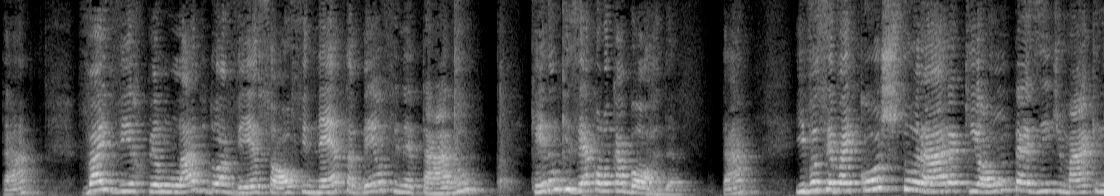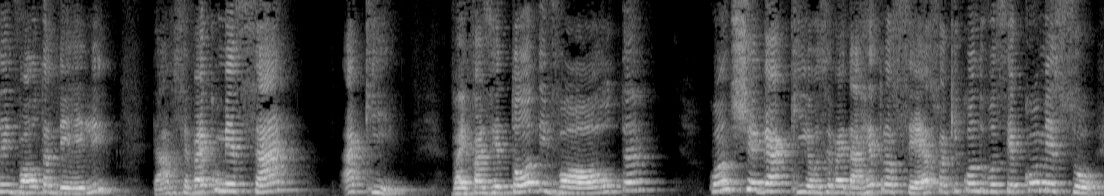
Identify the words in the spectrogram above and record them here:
tá? Vai vir pelo lado do avesso, ó, alfineta bem alfinetado. Quem não quiser colocar borda, tá? E você vai costurar aqui, ó, um pezinho de máquina em volta dele, tá? Você vai começar aqui, vai fazer todo em volta. Quando chegar aqui, ó, você vai dar retrocesso. Aqui, quando você começou,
